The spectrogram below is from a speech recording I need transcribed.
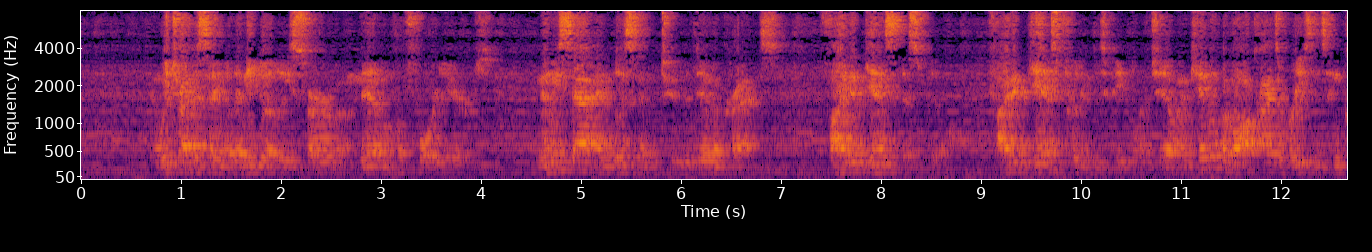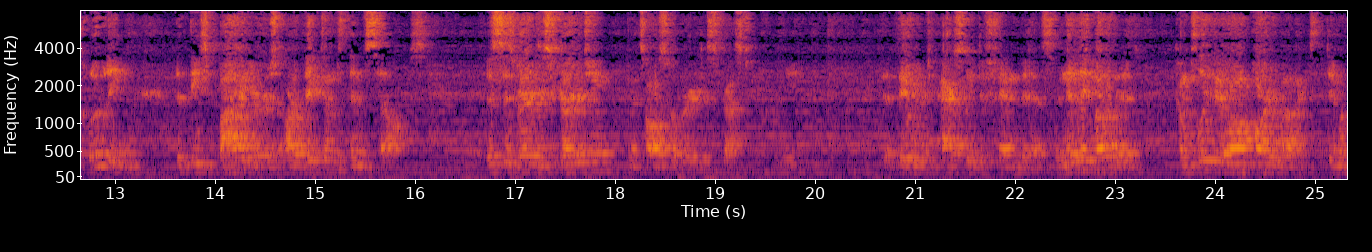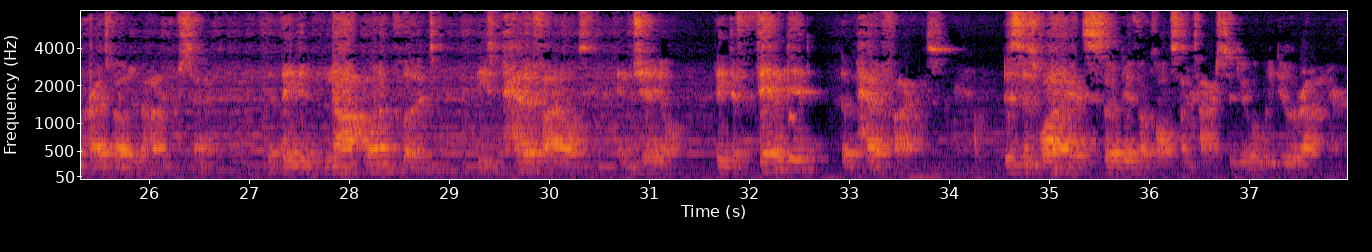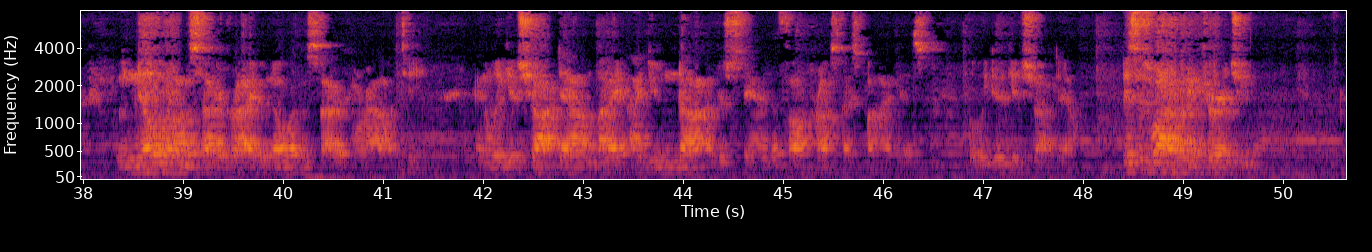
And we tried to say, well, they need to at least serve a minimum of four years. And then we sat and listened to the Democrats fight against this bill, fight against putting these people in jail, and came up with all kinds of reasons, including that these buyers are victims themselves. This is very discouraging, and it's also very disgusting for me that they would actually defend this. And then they voted completely along party lines. The Democrats voted 100% that they did not want to put these pedophiles in jail. They defended the pedophiles. This is why it's so difficult sometimes to do what we do around here. We know we're on the side of right, we know we're on the side of morality, and we get shot down by, I do not understand the thought process behind this but we do get shot down. This is why I would encourage you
